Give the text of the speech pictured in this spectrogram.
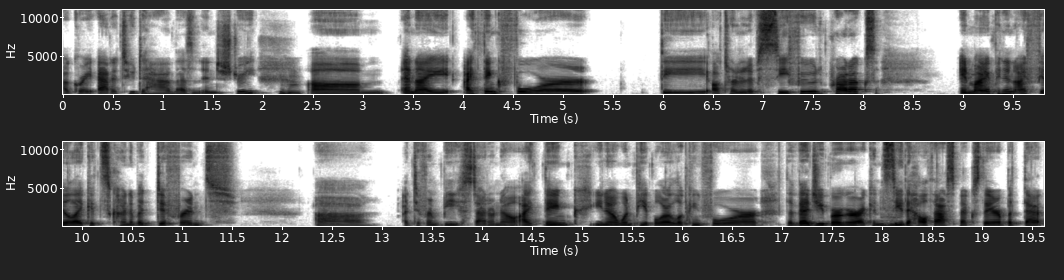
a great attitude to have as an industry. Mhm. Um, and I I think for the alternative seafood products, in my opinion, I feel like it's kind of a different uh a different beast. I don't know. I think, you know, when people are looking for the veggie burger, I can see the health aspects there, but that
